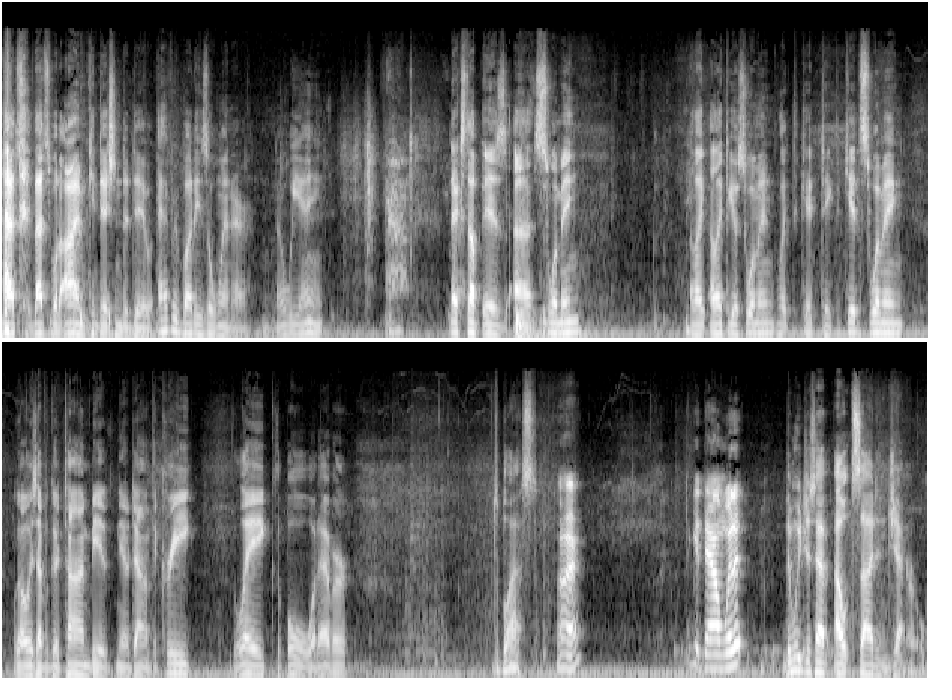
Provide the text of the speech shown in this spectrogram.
that's that's what I'm conditioned to do. Everybody's a winner. No, we ain't. Next up is uh, swimming. I like I like to go swimming. I like to ki- take the kids swimming. We always have a good time, be it you know down at the creek, the lake, the pool, whatever. It's a blast. All right. I get down with it. Then we just have outside in general.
